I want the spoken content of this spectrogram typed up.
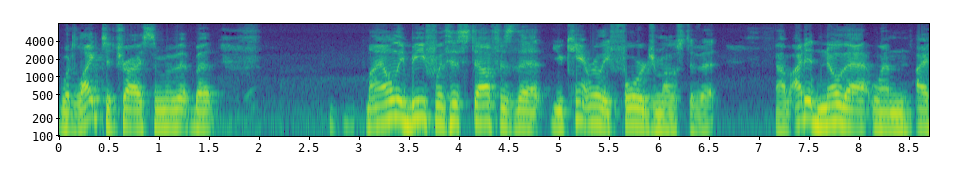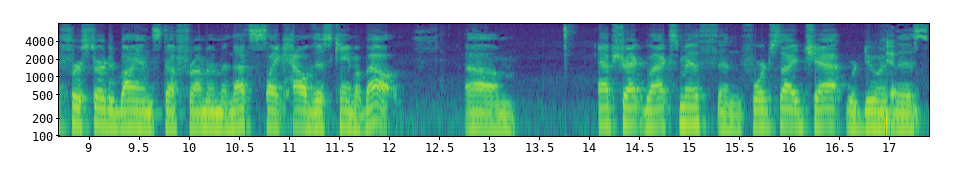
would like to try some of it, but my only beef with his stuff is that you can't really forge most of it. Um, I didn't know that when I first started buying stuff from him, and that's like how this came about. Um, Abstract Blacksmith and Forge Side Chat were doing Yep. this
